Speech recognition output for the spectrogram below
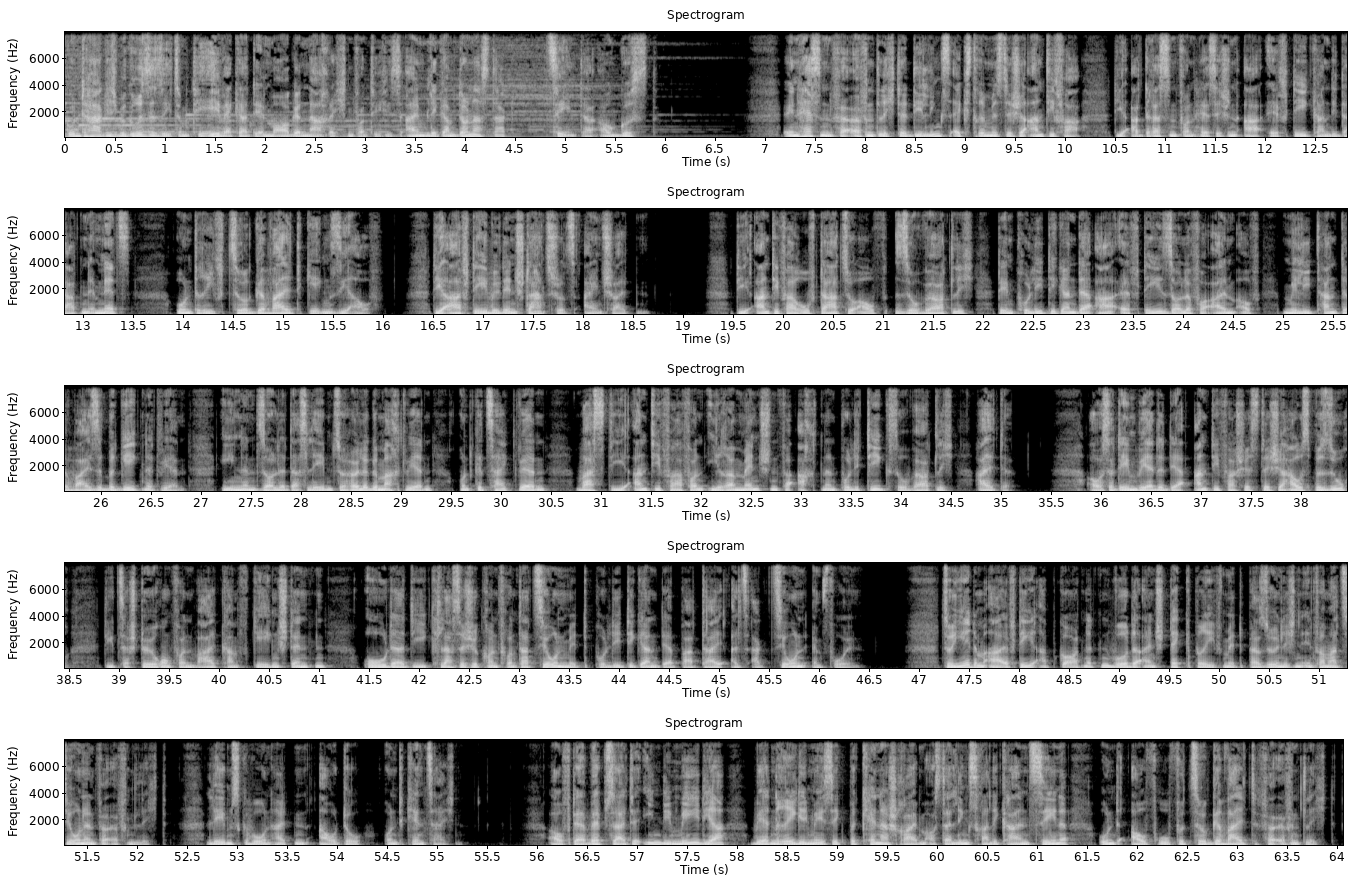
Guten Tag, ich begrüße Sie zum TE-Wecker, den Morgen-Nachrichten von Tichys Einblick am Donnerstag, 10. August. In Hessen veröffentlichte die linksextremistische Antifa die Adressen von hessischen AfD-Kandidaten im Netz und rief zur Gewalt gegen sie auf. Die AfD will den Staatsschutz einschalten. Die Antifa ruft dazu auf, so wörtlich, den Politikern der AfD solle vor allem auf militante Weise begegnet werden. Ihnen solle das Leben zur Hölle gemacht werden und gezeigt werden, was die Antifa von ihrer menschenverachtenden Politik so wörtlich halte. Außerdem werde der antifaschistische Hausbesuch, die Zerstörung von Wahlkampfgegenständen oder die klassische Konfrontation mit Politikern der Partei als Aktion empfohlen. Zu jedem AfD-Abgeordneten wurde ein Steckbrief mit persönlichen Informationen veröffentlicht. Lebensgewohnheiten, Auto und Kennzeichen. Auf der Webseite Indie Media werden regelmäßig Bekennerschreiben aus der linksradikalen Szene und Aufrufe zur Gewalt veröffentlicht.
